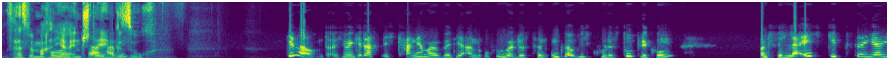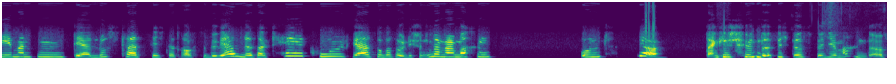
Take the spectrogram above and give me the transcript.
Das heißt, wir machen und ja einen Stellengesuch. Ich, genau, und da habe ich mir gedacht, ich kann ja mal bei dir anrufen, weil du hast ein unglaublich cooles Publikum. Und vielleicht gibt es da ja jemanden, der Lust hat, sich darauf zu bewerben, der sagt, hey, cool, ja, sowas wollte ich schon immer mal machen. Und ja, danke schön, dass ich das bei dir machen darf.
